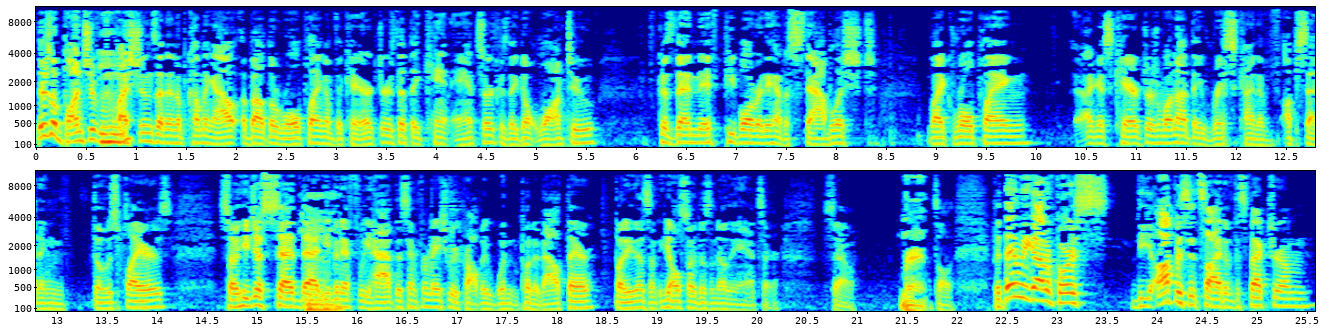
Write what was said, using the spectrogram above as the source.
there's a bunch of mm-hmm. questions that end up coming out about the role playing of the characters that they can't answer because they don't want to. Because then if people already have established like role playing, I guess characters and whatnot, they risk kind of upsetting those players. So he just said that even if we had this information, we probably wouldn't put it out there. But he doesn't. He also doesn't know the answer. So Right. that's all. But then we got, of course, the opposite side of the spectrum.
